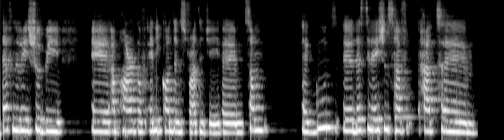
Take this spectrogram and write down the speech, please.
definitely should be a part of any content strategy um, some uh, good uh, destinations have had um,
